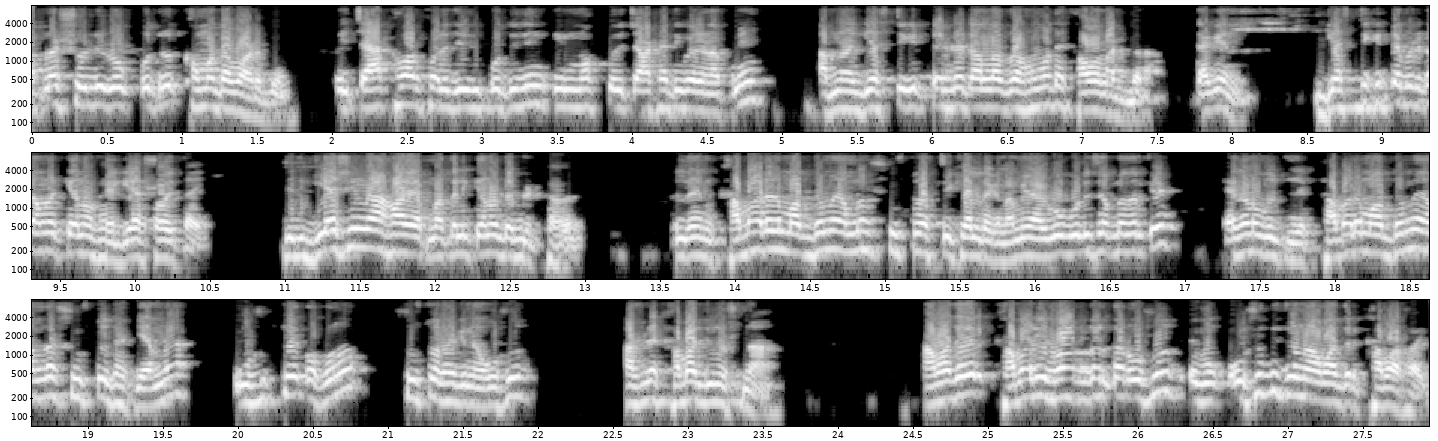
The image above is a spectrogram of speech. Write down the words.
আপনার শরীরে রোগ প্রতিরোধ ক্ষমতা বাড়বে। এই চা খাওয়ার ফলে যদি প্রতিদিন তিন মগ করে চা খেতে পারেন আপনি, আপনার গ্যাস্ট্রিকের ট্যাবলেট আল্লাহ রহমতে খাওয়া লাগবে না। দেখেন, গ্যাস্ট্রিকের ট্যাবলেট আমরা কেন খাই? গ্যাস হয় তাই। যদি গ্যাসই না হয়, আপনার তাহলে কেন ট্যাবলেট খাবেন? খাবারের মাধ্যমে আমরা সুস্থ থাকছি, খেয়াল রাখেন। আমি আগেও বলেছি আপনাদেরকে এখনও বলছি যে খাবারের মাধ্যমে আমরা সুস্থ থাকি, আমরা ওষুধ খেয়ে কখনো সুস্থ থাকি না, ওষুধ আসলে খাবার জিনিস না। আমাদের খাবারই হওয়ার দরকার ওষুধ এবং ওষুধের জন্য আমাদের খাবার হয়।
